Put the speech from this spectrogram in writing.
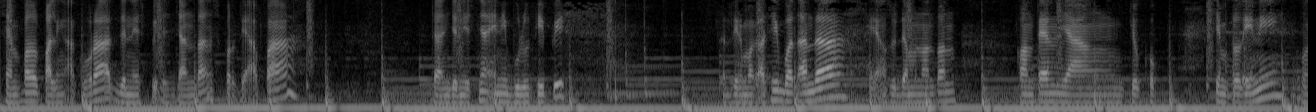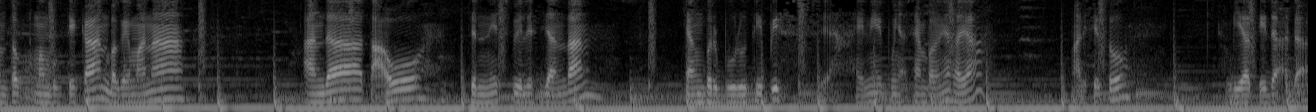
sampel paling akurat jenis pilis jantan seperti apa dan jenisnya ini bulu tipis. Dan terima kasih buat Anda yang sudah menonton konten yang cukup simple ini untuk membuktikan bagaimana Anda tahu jenis bilis jantan yang berbulu tipis ya. Ini punya sampelnya saya. Nah, di situ biar tidak ada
